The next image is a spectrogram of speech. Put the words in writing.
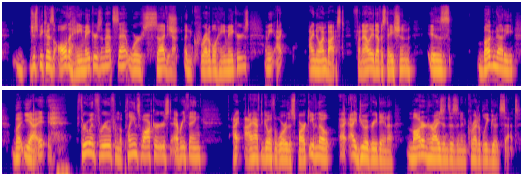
just because all the haymakers in that set were such yeah. incredible haymakers. I mean, I I know I'm biased. Finale of Devastation is bug nutty, but yeah, it through and through from the planeswalkers to everything. I, I have to go with the War of the Spark, even though I, I do agree, Dana. Modern Horizons is an incredibly good set.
